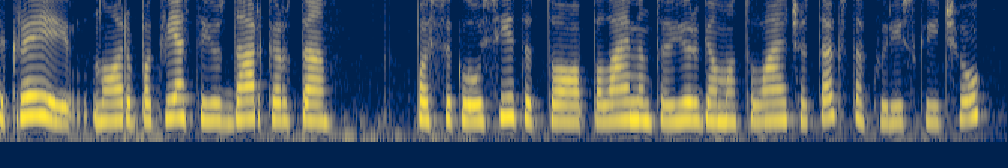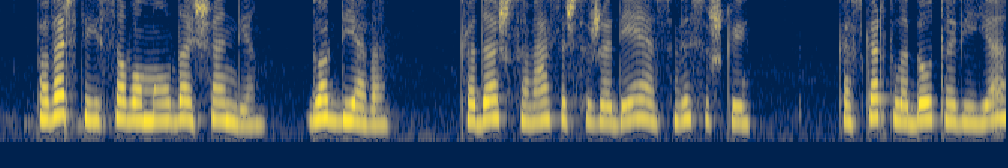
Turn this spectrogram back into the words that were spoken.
tikrai noriu pakviesti jūs dar kartą pasiklausyti to palaiminto Jurgio Matulaičio tekstą, kurį skaičiau, paversti į savo maldą šiandien. Duok Dieve, kad aš savęs išsižadėjęs visiškai, kas kart labiau tavyje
